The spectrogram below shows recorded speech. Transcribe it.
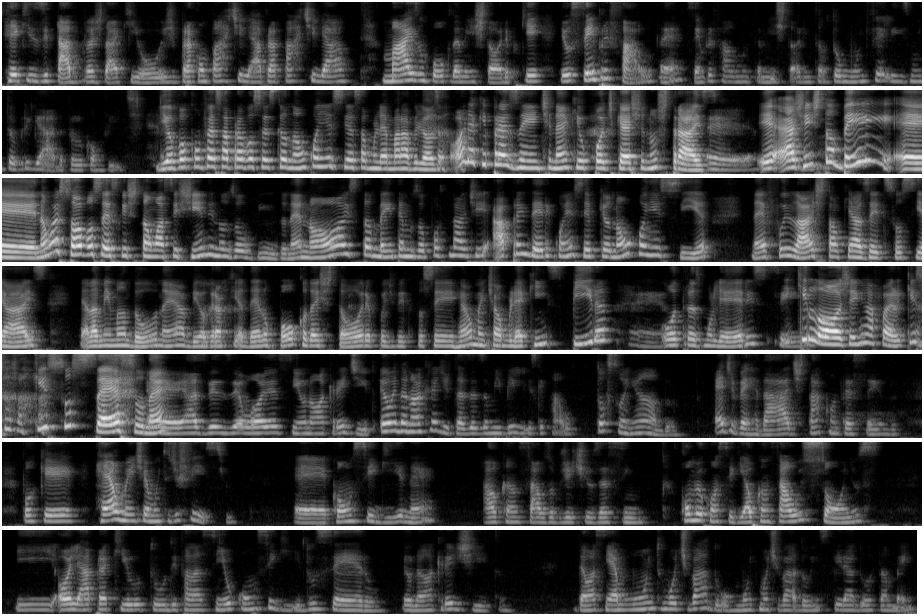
requisitado para estar aqui hoje, para compartilhar, para partilhar mais um pouco da minha história, porque eu sempre falo, né? Sempre falo muito da minha história, então estou muito feliz, muito obrigada pelo convite. E eu vou confessar para vocês que eu não conhecia essa mulher maravilhosa. Olha que presente, né, que o podcast nos traz. É. A gente também, é, não é só vocês que estão assistindo e nos ouvindo, né? Nós também temos a oportunidade de aprender e conhecer, porque eu não conhecia, né? Fui lá stalkear as redes sociais. Ela me mandou, né, a biografia dela, um pouco da história, pude ver que você realmente é uma mulher que inspira é. outras mulheres. Sim. E que loja, hein, Rafael? Que, su que sucesso, né? É, às vezes eu olho assim, eu não acredito. Eu ainda não acredito, às vezes eu me belisco e falo, tô sonhando? É de verdade? Tá acontecendo? Porque realmente é muito difícil é, conseguir, né, alcançar os objetivos assim. Como eu consegui alcançar os sonhos e olhar para aquilo tudo e falar assim: eu consegui, do zero, eu não acredito. Então, assim, é muito motivador, muito motivador, inspirador também.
